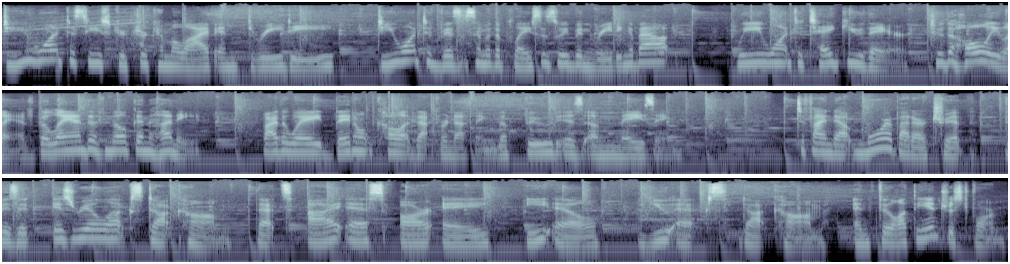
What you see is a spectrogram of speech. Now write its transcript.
Do you want to see Scripture come alive in 3D? Do you want to visit some of the places we've been reading about? We want to take you there, to the Holy Land, the land of milk and honey. By the way, they don't call it that for nothing. The food is amazing. To find out more about our trip, visit israelux.com. That's I S R A E L U X.com and fill out the interest form.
